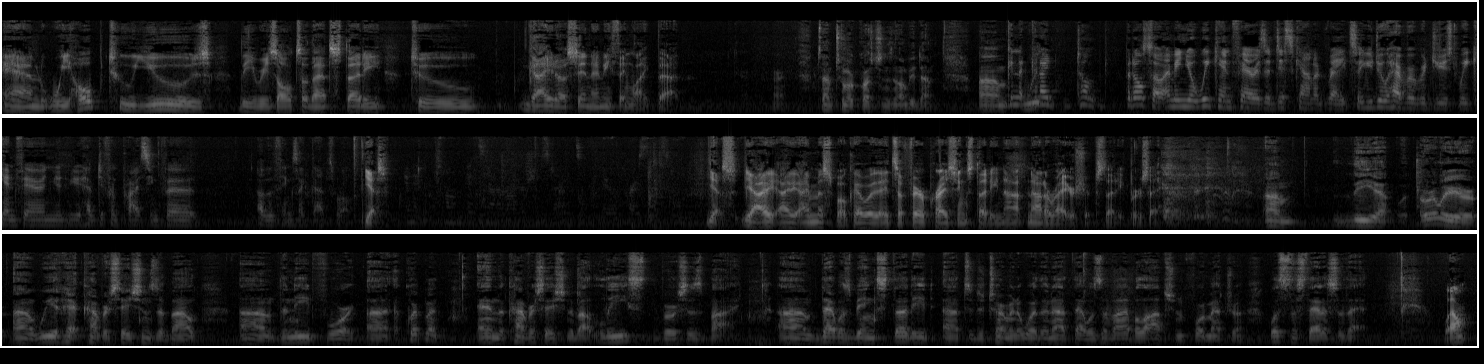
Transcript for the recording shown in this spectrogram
And we hope to use the results of that study to guide us in anything like that. All right. Time, two more questions and I'll be done. Um, Can, I- we- can I, Tom, but also, I mean, your weekend fare is a discounted rate, so you do have a reduced weekend fare and you, you have different pricing for other things like that as well. Yes. And it, um, it's not a ridership study, it's a fare pricing study. Yes. Yeah, I, I, I misspoke. It's a fare pricing study, not, not a ridership study per se. The uh, earlier uh, we had had conversations about um, the need for uh, equipment and the conversation about lease versus buy. Um, that was being studied uh, to determine whether or not that was a viable option for Metra. What's the status of that? Well,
